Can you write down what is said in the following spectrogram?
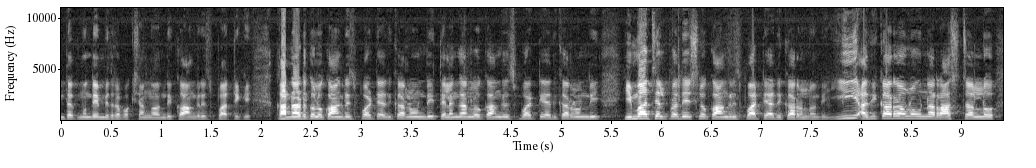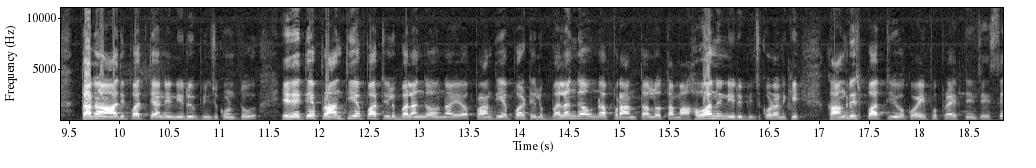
ఇంతకుముందే మిత్రపక్షంగా ఉంది కాంగ్రెస్ పార్టీకి. కర్ణాటకలో కాంగ్రెస్ పార్టీ అధికారంలో ఉంది తెలంగాణలో కాంగ్రెస్ పార్టీ అధికారంలో ఉంది హిమాచల్ ప్రదేశ్లో కాంగ్రెస్ పార్టీ అధికారంలో ఉంది. ఈ అధికారంలో ఉన్న రాష్ట్రాల్లో తన ఆధిపత్యాన్ని నిరూపించుకుంటూ ఏదైతే ప్రాంతీయ పార్టీలు బలంగా ఉన్నాయో ప్రాంతీయ పార్టీలు బలంగా ఉన్న ప్రాంతాల్లో తమ అహవాన్ని నిరూపించుకోవడానికి కాంగ్రెస్ పార్టీ ఒకవైపు ప్రయత్నం చేస్తే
